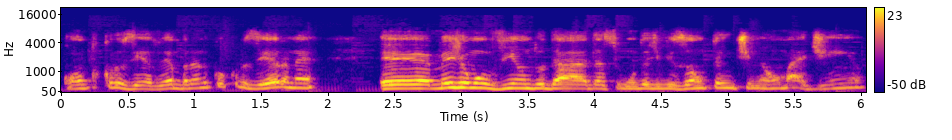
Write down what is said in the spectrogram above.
contra o Cruzeiro. Lembrando que o Cruzeiro, né, é, mesmo vindo da, da segunda divisão, tem um time arrumadinho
